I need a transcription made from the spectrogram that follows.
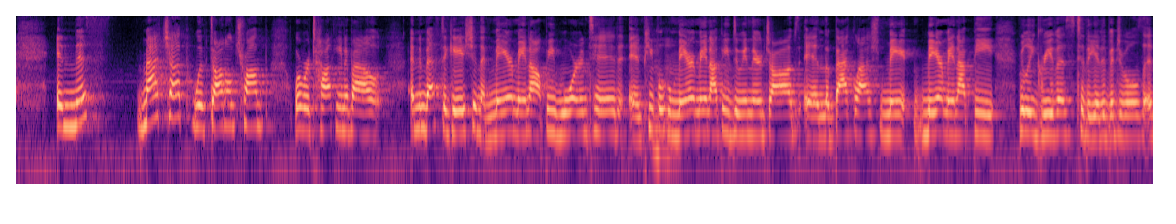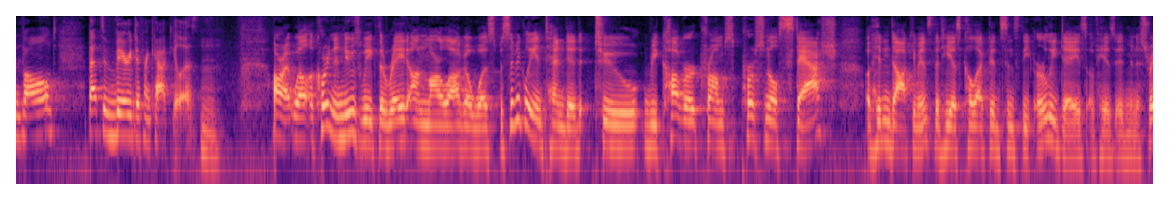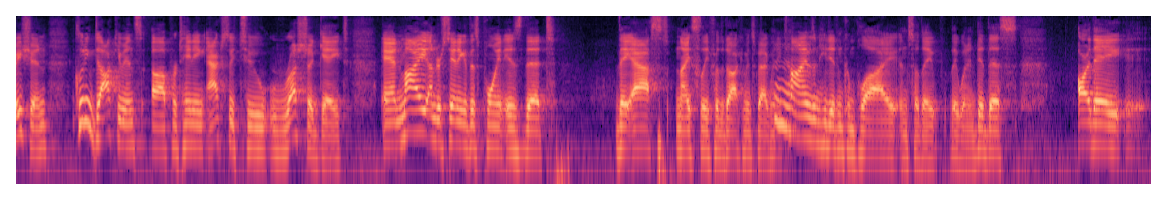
in this matchup with Donald Trump where we're talking about an investigation that may or may not be warranted and people mm-hmm. who may or may not be doing their jobs and the backlash may, may or may not be really grievous to the individuals involved, that's a very different calculus. Mm. All right, well, according to Newsweek, the raid on Mar a Lago was specifically intended to recover Trump's personal stash of hidden documents that he has collected since the early days of his administration, including documents uh, pertaining actually to Russiagate. And my understanding at this point is that they asked nicely for the documents back many mm-hmm. times, and he didn't comply, and so they, they went and did this. Are they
